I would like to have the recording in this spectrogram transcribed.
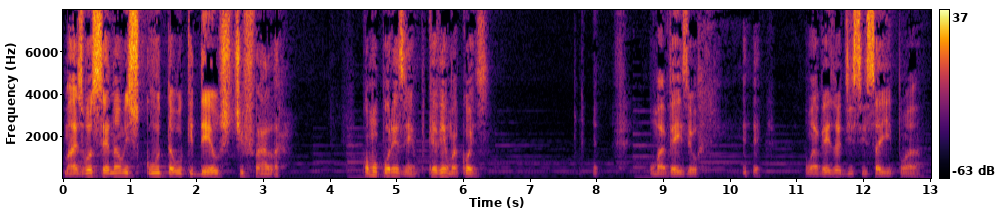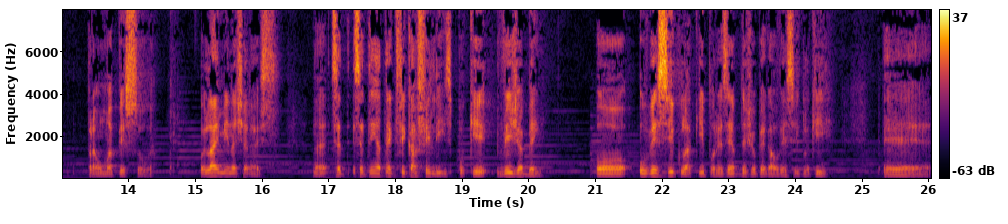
mas você não escuta o que Deus te fala. Como por exemplo, quer ver uma coisa? Uma vez eu uma vez eu disse isso aí para uma, uma pessoa. Foi lá em Minas Gerais. Você né? tem até que ficar feliz, porque, veja bem, o, o versículo aqui, por exemplo, deixa eu pegar o versículo aqui. É...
